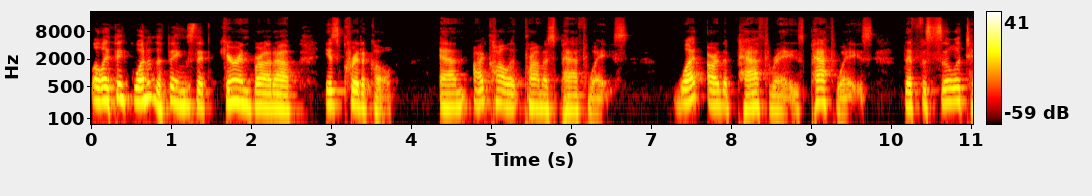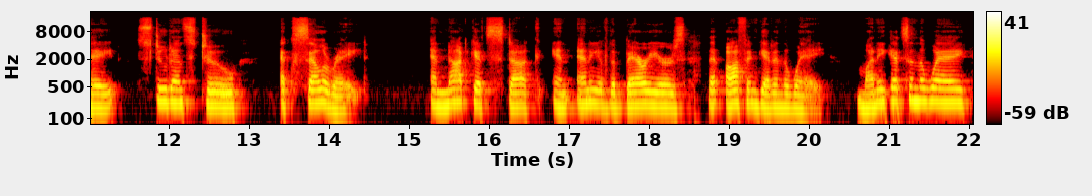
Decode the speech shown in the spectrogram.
Well, I think one of the things that Keren brought up is critical, and I call it promise pathways. What are the pathways, pathways that facilitate students to accelerate and not get stuck in any of the barriers that often get in the way. Money gets in the way.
